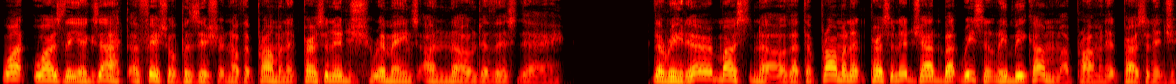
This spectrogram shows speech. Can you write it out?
What was the exact official position of the prominent personage remains unknown to this day. The reader must know that the prominent personage had but recently become a prominent personage,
